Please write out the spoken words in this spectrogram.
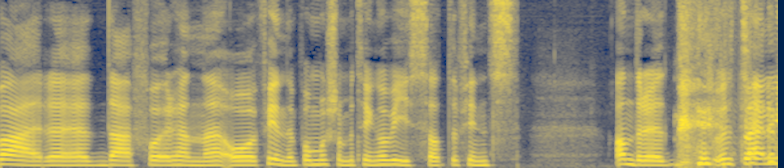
være der for henne og finne på morsomme ting og vise at det fins andre ting.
